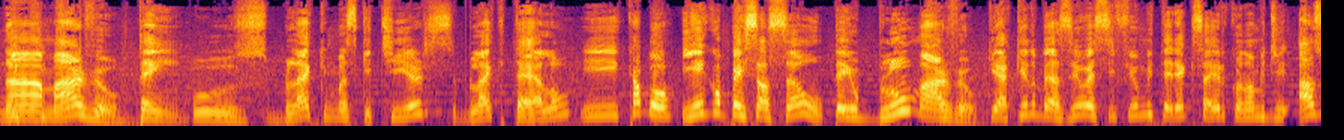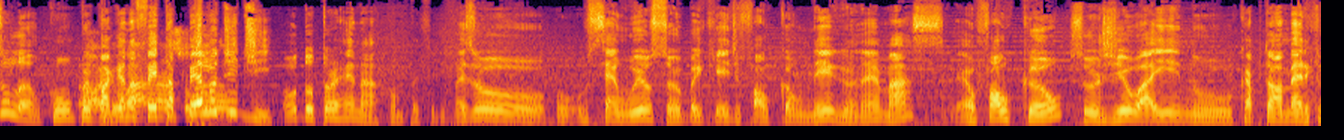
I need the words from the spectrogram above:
Na Marvel tem os Black Musketeers, Black Talon e acabou. E em compensação tem o Blue Marvel, que aqui no Brasil esse filme teria que sair com o nome de Azulão, com propaganda o feita Azulão. pelo Didi, ou Dr. Renato, como preferir. Mas o, o, Sam Wilson, eu brinquei de Falcão Negro, né? Mas é o Falcão, surgiu aí no Capitão América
